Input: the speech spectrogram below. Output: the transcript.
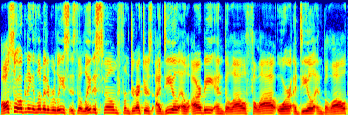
Also opening in limited release is the latest film from directors Adil El Arbi and Bilal Fallah, or Adil and Bilal.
